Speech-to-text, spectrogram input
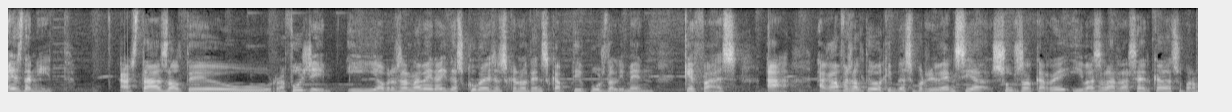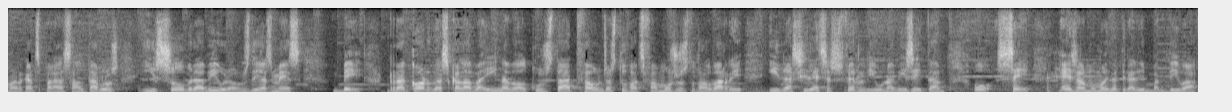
És de nit. Estàs al teu refugi i obres la nevera i descobreixes que no tens cap tipus d'aliment. Què fas? A. Agafes el teu equip de supervivència, surts al carrer i vas a la recerca de supermercats per assaltar-los i sobreviure uns dies més. B. Recordes que la veïna del costat fa uns estofats famosos tot el barri i decideixes fer-li una visita. O C. És el moment de tirar d'inventiva.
